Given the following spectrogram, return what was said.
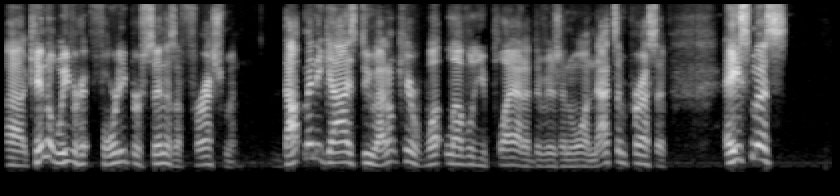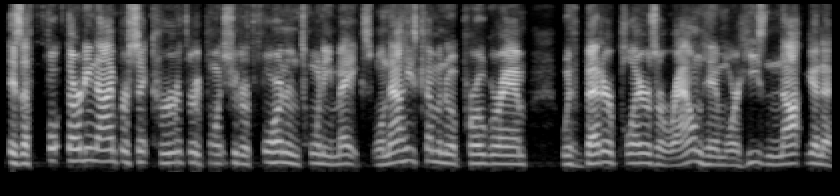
Uh, Chendall Weaver hit 40% as a freshman. Not many guys do. I don't care what level you play at a Division One. That's impressive. Abmas is a 39% career three-point shooter with 420 makes. Well, now he's coming to a program with better players around him where he's not going to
